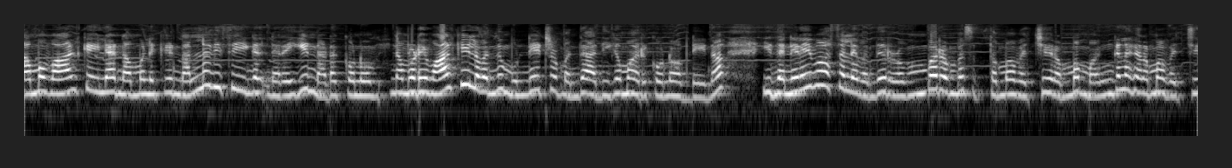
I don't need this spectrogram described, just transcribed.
நம்ம வாழ்க்கையில் நம்மளுக்கு நல்ல விஷயங்கள் நிறைய நடக்கணும். நம்மளுடைய வாழ்க்கையில் வந்து முன்னேற்றம் வந்து அதிகமாக இருக்கணும் அப்படின்னா இந்த நிலைவாசலை வந்து ரொம்ப ரொம்ப சுத்தமாக வச்சு ரொம்ப மங்களகரமாக வச்சு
